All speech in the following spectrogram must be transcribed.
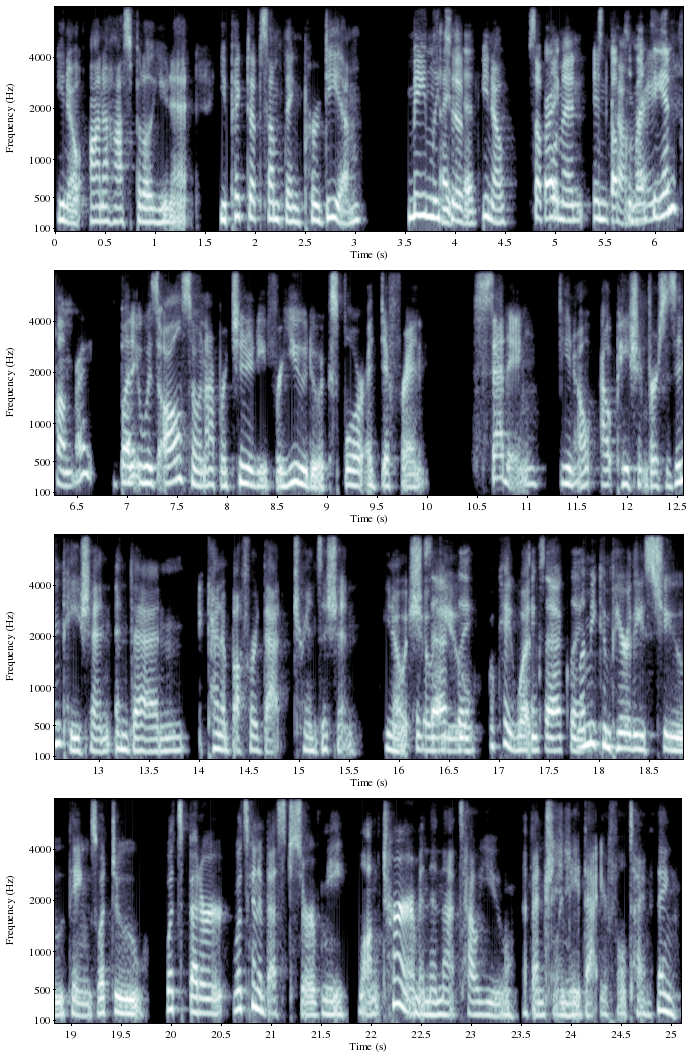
you know on a hospital unit. You picked up something per diem mainly to you know supplement right. income supplement right? the income right but it was also an opportunity for you to explore a different setting you know outpatient versus inpatient and then it kind of buffered that transition. You know it showed exactly. you okay what exactly. let me compare these two things. What do what's better what's going to best serve me long term? And then that's how you eventually made that your full-time thing.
